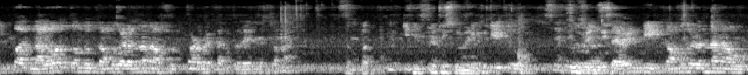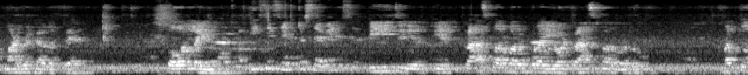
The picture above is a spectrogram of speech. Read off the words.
ಇಪ್ಪತ್ತು ನಲವತ್ತೊಂದು ಕ್ರಮಗಳನ್ನು ನಾವು ಶಿಫ್ಟ್ ಮಾಡಬೇಕಾಗ್ತದೆ. ಫಿಫ್ಟಿ ಟು ಸೆವೆಂಟಿ ಕ್ರಮಗಳನ್ನು ನಾವು ಮಾಡಬೇಕಾಗುತ್ತೆ. Power line T G transformer ಕೂಡ ಏಳು ಟ್ರಾನ್ಸ್ಫಾರ್ಮರು ಮತ್ತು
